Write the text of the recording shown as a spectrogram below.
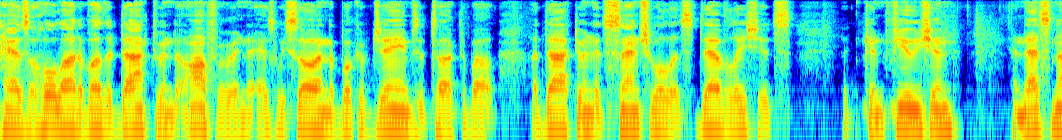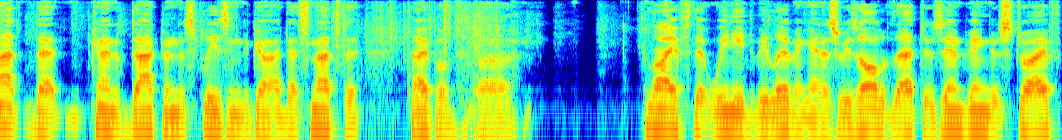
has a whole lot of other doctrine to offer. And as we saw in the book of James, it talked about a doctrine that's sensual, it's devilish, it's confusion. And that's not that kind of doctrine that's pleasing to God. That's not the type of uh, life that we need to be living. And as a result of that, there's envying, there's strife,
